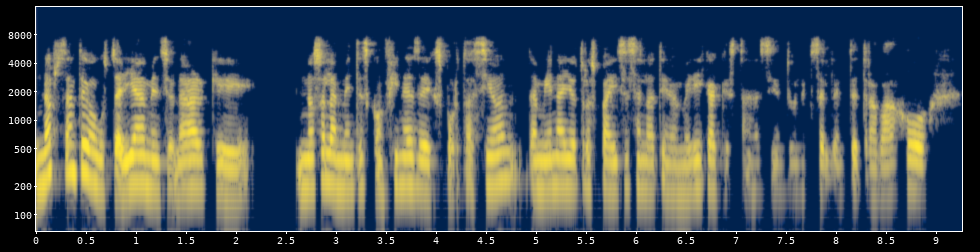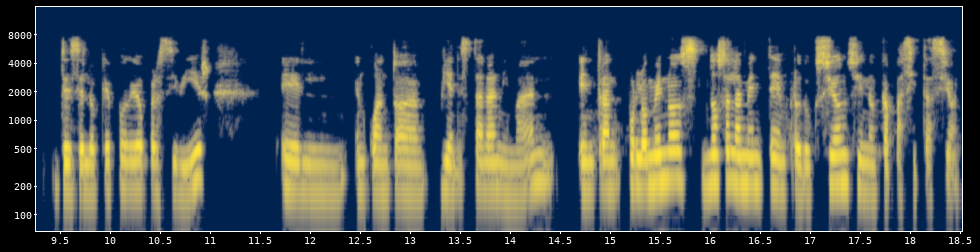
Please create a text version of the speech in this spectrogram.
No obstante, me gustaría mencionar que no solamente es con fines de exportación, también hay otros países en Latinoamérica que están haciendo un excelente trabajo desde lo que he podido percibir en cuanto a bienestar animal, entran por lo menos no solamente en producción, sino en capacitación.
